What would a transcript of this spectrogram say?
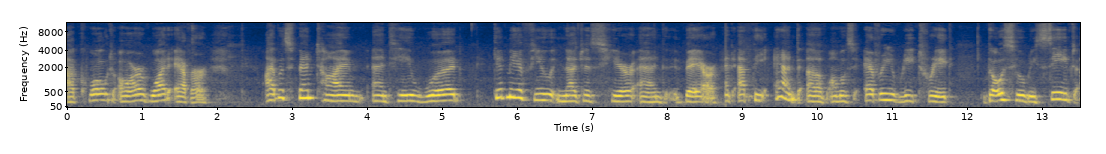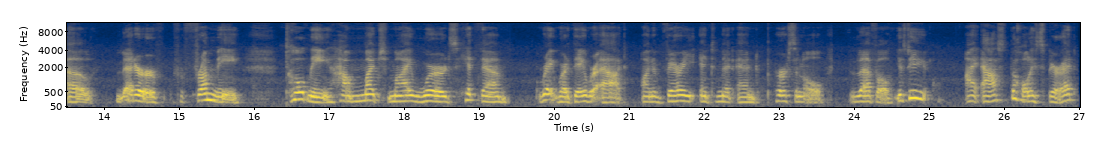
a quote, or whatever, I would spend time and he would give me a few nudges here and there. And at the end of almost every retreat, those who received a letter from me told me how much my words hit them right where they were at on a very intimate and personal level. You see, I asked the Holy Spirit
